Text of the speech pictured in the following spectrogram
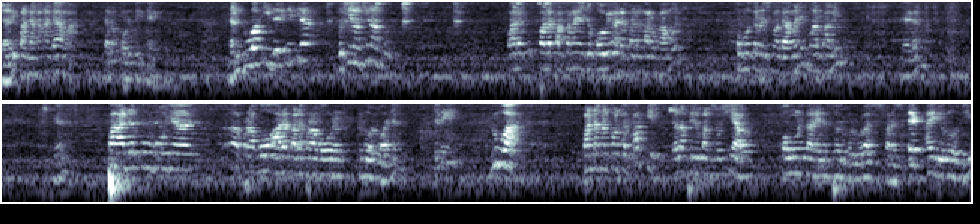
dari pandangan agama dalam politiknya itu. Dan dua ide ini dia bersilang-silang tuh. Pada pada pasangannya Jokowi ada pada Maruf Amin, komunitarisme agamanya Maruf Amin, ya kan? Ya. Pada kubunya eh, Prabowo ada pada Prabowo dan kedua-duanya. Jadi dua pandangan konservatif dalam kehidupan sosial komunitarianisme berbasis pada state ideology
